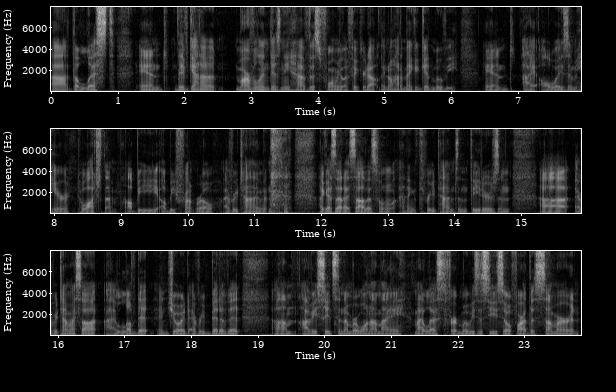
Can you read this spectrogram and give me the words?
uh, the list, and they've got a Marvel and Disney have this formula figured out. They know how to make a good movie, and I always am here to watch them. I'll be I'll be front row every time. And like I said, I saw this one I think three times in theaters, and uh, every time I saw it, I loved it, enjoyed every bit of it. Um, obviously, it's the number one on my my list for movies to see so far this summer, and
